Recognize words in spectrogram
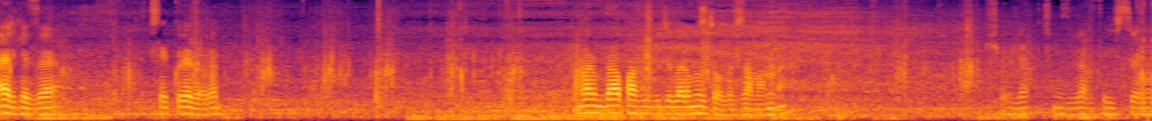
herkese teşekkür ederim. Umarım daha farklı videolarımız da olur zamanla. Şöyle içimizi biraz değiştirelim.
